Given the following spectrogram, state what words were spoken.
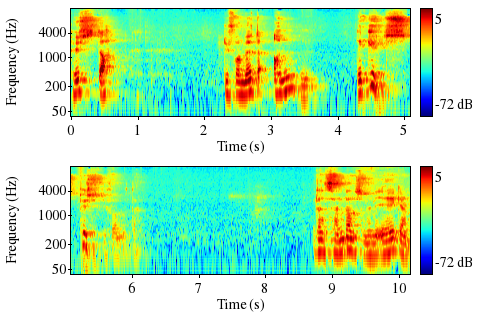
puster? Du får møte Anden. Det er Guds pust du får møte. Og Den sender han som en egen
